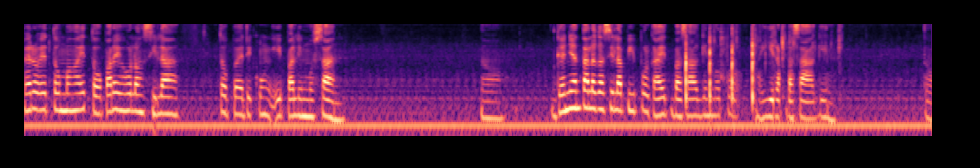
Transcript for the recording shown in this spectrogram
pero itong mga ito pareho lang sila ito pwede kong ipalimusan ganyan talaga sila people kahit basagin mo to mahirap basagin to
